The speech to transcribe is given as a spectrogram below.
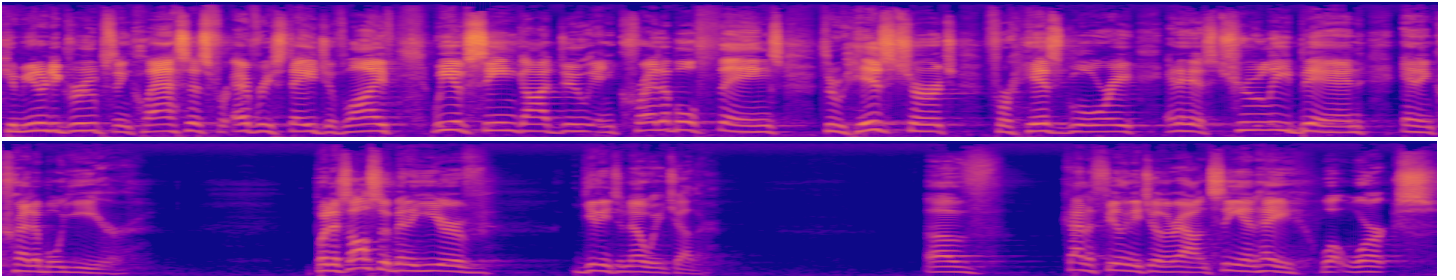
community groups and classes for every stage of life. We have seen God God do incredible things through His church for His glory, and it has truly been an incredible year. But it's also been a year of getting to know each other, of kind of feeling each other out and seeing, hey, what works,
